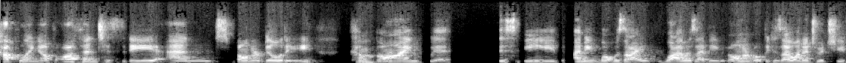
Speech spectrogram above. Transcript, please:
coupling of authenticity and vulnerability combined with this need i mean what was i why was i being vulnerable because i wanted to achieve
